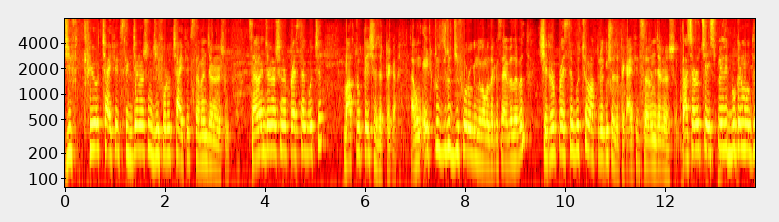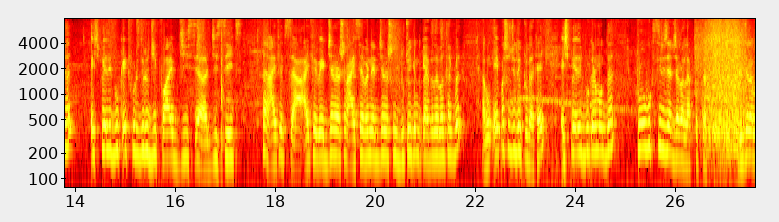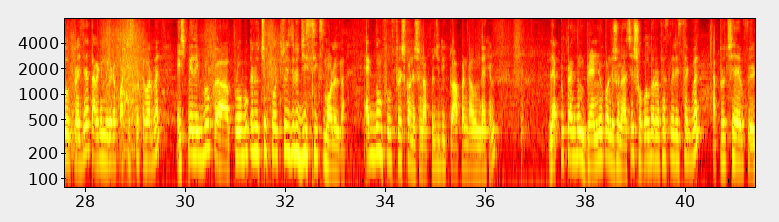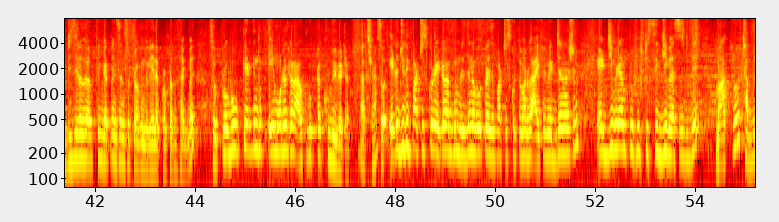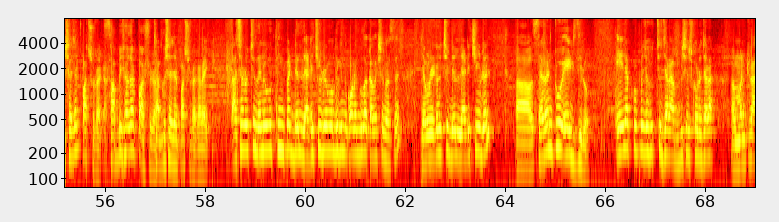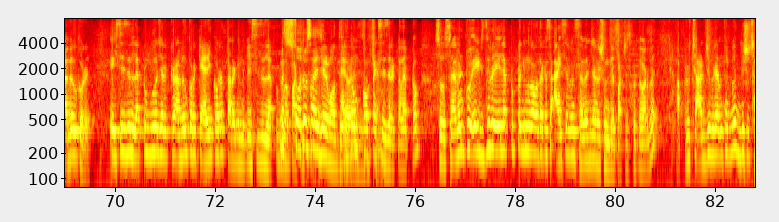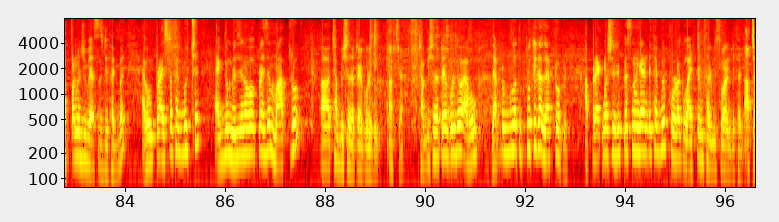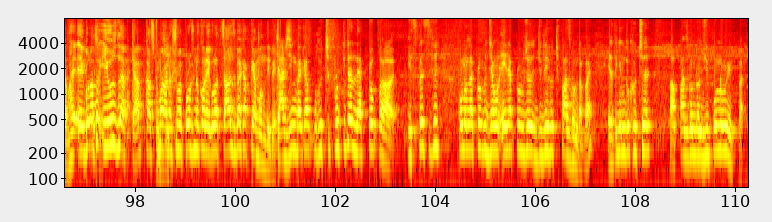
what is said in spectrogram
জি থ্রি হচ্ছে I five six generation G four হচ্ছে I five seven generation seven জেনারেশনের প্রাইস থাকবে হচ্ছে মাত্র তেইশ হাজার টাকা। এবং এইট টু জিরো জি ফোরও কিন্তু আমাদের কাছে অ্যাভেলেবেল সেটার প্রাইস থাকবে হচ্ছে মাত্র একুশ হাজার টাকা আই ফাইভ সেভেন জেনারেশন তাছাড়া হচ্ছে এইচপি বুকের মধ্যে HP book eight four zero G five G G six হ্যাঁ I five I five eight generation I seven eight generation দুটোই কিন্তু অ্যাভেলেবেল থাকবে। এবং এই পাশে যদি একটু দেখাই এইচপি এলিট বুকের মধ্যে প্রোবুক সিরিজের যারা ল্যাপটপ চাচ্ছে রিজনেবল প্রাইসে তারা কিন্তু এটা পারচেস করতে পারবে। এইচপি এলিট বুক প্রোবুকের হচ্ছে four three zero G six মডেলটা একদম ফুল ফ্রেশ কন্ডিশন আপনি যদি একটু আপ অ্যান্ড ডাউন দেখেন ল্যাপটপটা একদম ব্র্যান্ড নিউ কন্ডিশনে আছে। সকল ধরনের ফ্যাসিলিটিস থাকবে। আপনার হচ্ছে ডিজিটাল ফিঙ্গারপ্রিন্ট সেন্সরটাও কিন্তু এই ল্যাপটপটাতে থাকবে। সো প্রবুকের কিন্তু এই মডেলটার আউটলুকটা খুবই বেটার আচ্ছা। সো এটা যদি পারচেস করে এটাও একদম রিজনেবল প্রাইসে পারচেস করতে পারবে I five eight generation eight GB RAM two fifty six GB SSD দিয়ে মাত্র ছাব্বিশ হাজার পাঁচশো টাকা। ছাব্বিশ হাজার পাঁচশো টাকা। ছাব্বিশ হাজার পাঁচশো টাকা রাইট তাছাড়া হচ্ছে লেনোভো থিঙ্কপ্যাড ডেল ল্যাটিচিউডের মধ্যে কিন্তু অনেকগুলো কালেকশন আছে। যেমন এটা হচ্ছে ডেল ল্যাটিচিউডের সেভেন টু এইট জিরো এই ল্যাপটপে যে হচ্ছে যারা বিশেষ করে যারা মানে ট্রাভেল করে এই সিরিজের ল্যাপটপগুলো যারা ট্রাভেল করে ক্যারি করে তারা কিন্তু এই সিরিজের ল্যাপটপগুলো মানে ছোট সাইজের মধ্যে একদম কম্প্যাক্ট সাইজের একটা laptop so seven two eight zero এই ল্যাপটপটা কিন্তু আমাদের কাছে আই সেভেন সেভেন জেনারেশন দিয়ে পারচেস করতে পারবে। আপনার হচ্ছে আট জিবি র্যাম থাকবে দুশো ছাপ্পান্ন জিবি এসএসডি থাকবে এবং প্রাইসটা থাকবে হচ্ছে একদম রিজনেবল প্রাইসে মাত্র ছাব্বিশ হাজার টাকা করে দিন আচ্ছা। ছাব্বিশ হাজার টাকা করে দেবো এবং ল্যাপটপগুলোতে প্রতিটা ল্যাপটপে আপনার এক মাসের রিপ্লেসমেন্ট গ্যারান্টি থাকবে product life time service warranty থাকবে। আচ্ছা ভাই এগুলো তো ইউজ ল্যাপটপ কাস্টমার অনেক সময় প্রশ্ন করে এগুলো চার্জ ব্যাকআপ কেমন দিবে? চার্জিং ব্যাকআপ হচ্ছে প্রতিটা ল্যাপটপ স্পেসিফিক কোনো ল্যাপটপ যেমন এই ল্যাপটপ যদি হচ্ছে পাঁচ ঘণ্টা পায় এটাতে কিন্তু হচ্ছে পাঁচ ঘণ্টা যদি পনেরো মিনিট পায়।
